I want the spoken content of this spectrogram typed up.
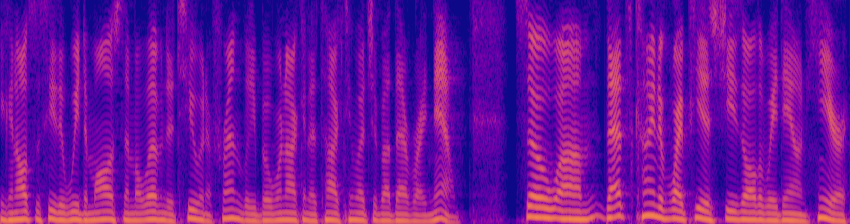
You can also see that we demolished them 11 to 2 in a friendly, but we're not going to talk too much about that right now. So um, that's kind of why PSG is all the way down here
